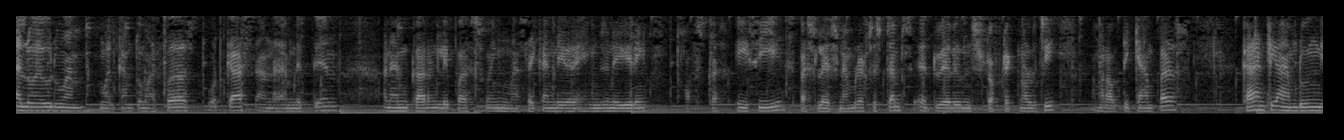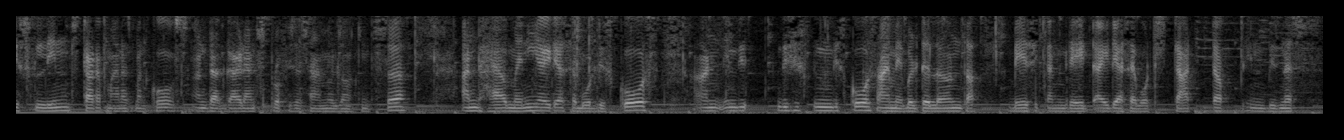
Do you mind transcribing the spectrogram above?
Hello everyone, welcome to my first podcast and I am Nitin and I am currently pursuing my second year engineering of ECE Specialization Embedded Systems at Vellore Institute of Technology, Amaravati campus. Currently I am doing this Lean Startup Management course under guidance Professor Samuel Johnson sir and I have many ideas about this course. And in the, this is in this course I am able to learn the basic and great ideas about startup in business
